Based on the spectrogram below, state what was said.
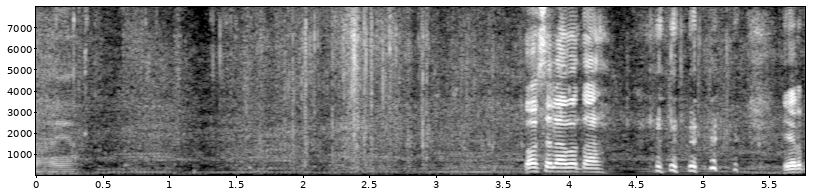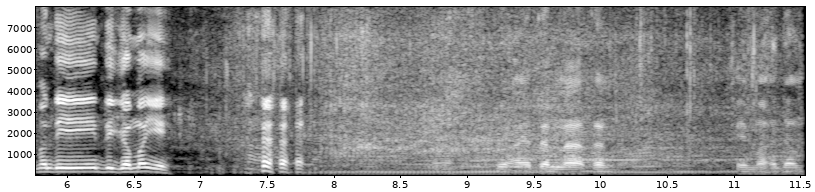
tayo. Oh, salamat ah. Hirap hindi, hindi gamay eh. Yung item natin. Kay madam.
